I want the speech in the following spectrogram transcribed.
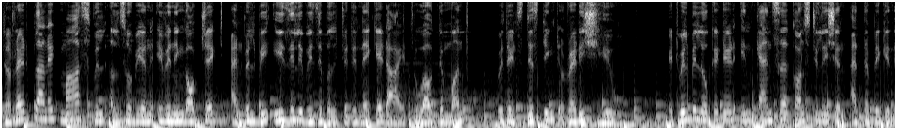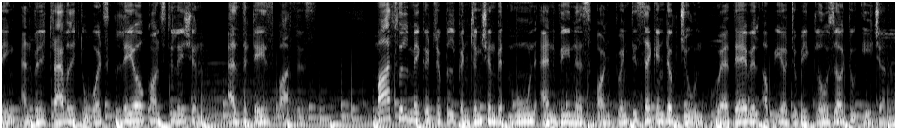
The red planet Mars will also be an evening object and will be easily visible to the naked eye throughout the month with its distinct reddish hue. It will be located in Cancer constellation at the beginning and will travel towards Leo constellation as the days passes. Mars will make a triple conjunction with Moon and Venus on 22nd of June where they will appear to be closer to each other.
